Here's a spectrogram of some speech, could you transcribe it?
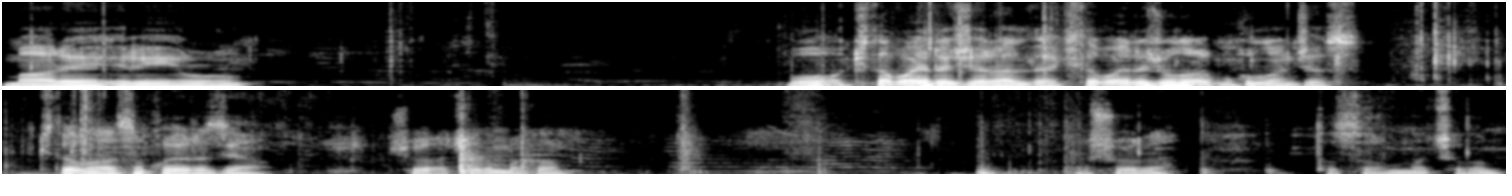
Mare eri Bu kitap ayracı herhalde. Kitap ayracı olarak mı kullanacağız? Kitabın arasına koyarız ya. Şöyle açalım bakalım. Şöyle tasarımını açalım.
